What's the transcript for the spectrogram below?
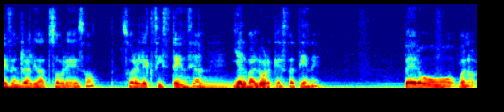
es en realidad sobre eso, sobre la existencia y el valor que ésta tiene. Pero bueno,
